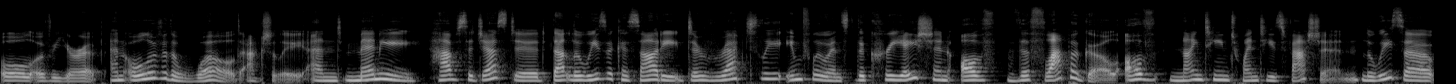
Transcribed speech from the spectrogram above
all over Europe and all over the world, actually. And many have suggested that Luisa Casati directly influenced the creation of the flapper girl of 1920s fashion. Luisa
